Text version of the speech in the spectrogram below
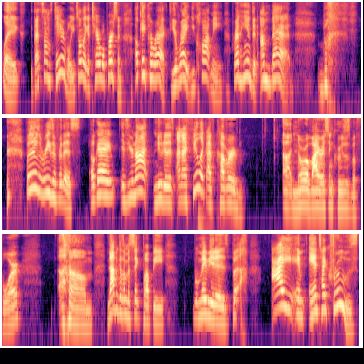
Like, that sounds terrible. You sound like a terrible person. Okay, correct. You're right. You caught me. Red handed. I'm bad. But, but there's a reason for this, okay? If you're not new to this, and I feel like I've covered uh, norovirus and cruises before, um, not because I'm a sick puppy, well, maybe it is, but I am anti-cruise.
